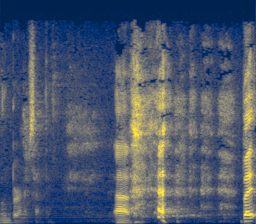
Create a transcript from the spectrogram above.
moonburn or something. Uh, but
